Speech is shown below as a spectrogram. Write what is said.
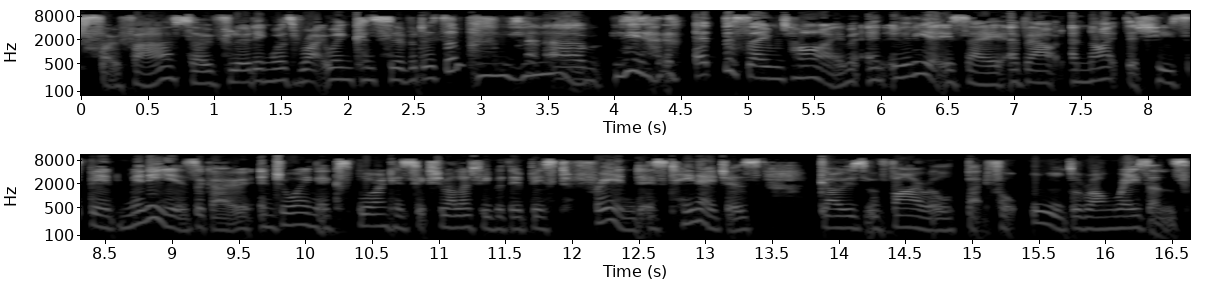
so far, so flirting with right wing conservatism. Mm-hmm. Um, yeah. At the same time, an earlier essay about a night that she spent many years ago enjoying exploring her sexuality with her best friend as teenagers goes viral, but for all the wrong reasons.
